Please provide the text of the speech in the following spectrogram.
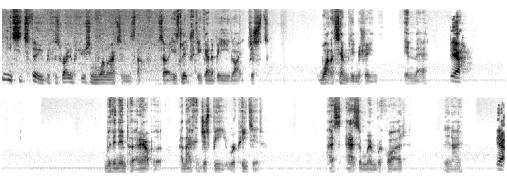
easy to do because we're only producing one item and stuff. So it's literally going to be like just one assembly machine in there yeah, with an input and output, and that can just be repeated as as and when required. You know. Yeah.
